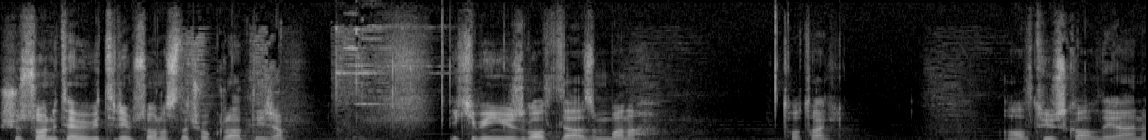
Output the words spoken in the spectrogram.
şu son itemi bitireyim sonrasında çok rahatlayacağım. 2100 gold lazım bana. Total. 600 kaldı yani.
